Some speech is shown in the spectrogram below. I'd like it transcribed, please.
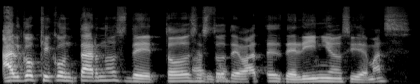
¿algo que contarnos de todos estos debates de líneas y demás?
